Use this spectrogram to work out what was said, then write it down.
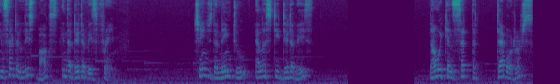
Insert a list box in the database frame. Change the name to LST database. Now we can set the tab orders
